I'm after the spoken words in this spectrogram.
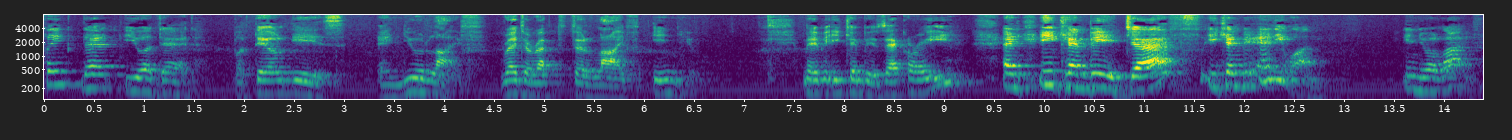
think that you are dead, but there is a new life, resurrected life in you. Maybe it can be Zachary, and it can be Jeff, it can be anyone in your life.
